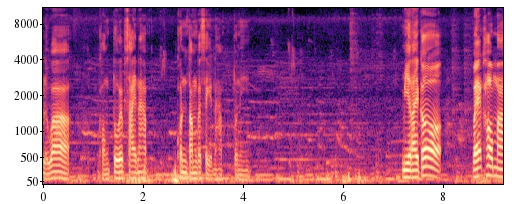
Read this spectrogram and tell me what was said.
หรือว่าของตัวเว็บไซต์นะครับ คนตำเกษตรนะครับ ตัวนี้ มีอะไรก็แวะเข้ามา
